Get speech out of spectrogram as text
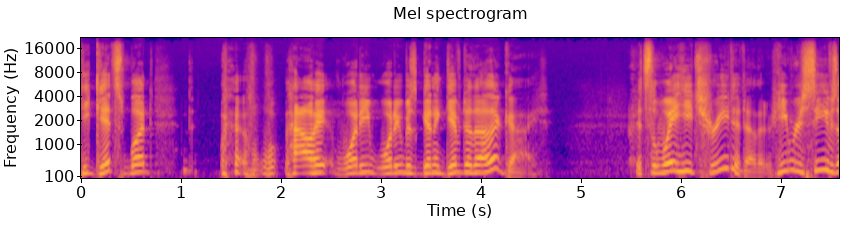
He gets what how he, what he what he was going to give to the other guy. It's the way he treated others. He receives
